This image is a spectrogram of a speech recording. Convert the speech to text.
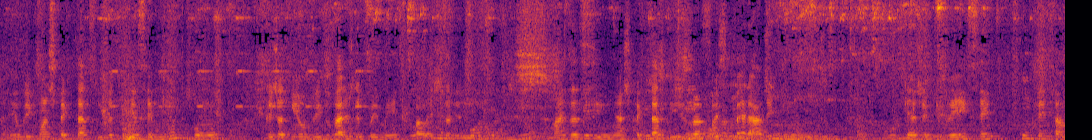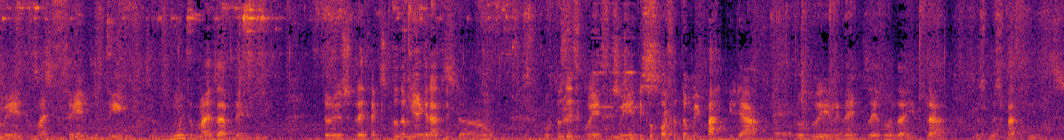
né, eu vim com a expectativa que ia ser muito bom porque já tinha ouvido vários depoimentos, palestras dele, mas assim, a expectativa foi superada em muito, porque a gente vem sempre com pensamento, mas sempre tem muito mais a aprender. Então eu expresso aqui toda a minha gratidão por todo esse conhecimento e que eu possa também partilhar todo ele, né, levando aí para os meus pacientes.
